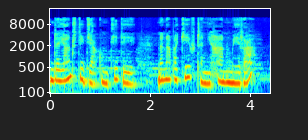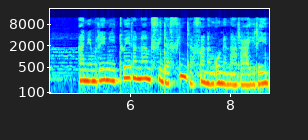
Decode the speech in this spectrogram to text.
Indray andro ity diakona ity dia nanapa-kevitra ny hanome rà any amin'ireny toerana mifindrafindra fanangonana rà ireny.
